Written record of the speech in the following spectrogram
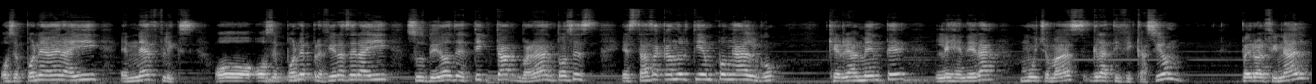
O se pone a ver ahí en Netflix. O, o se pone, prefiere hacer ahí sus videos de TikTok, ¿verdad? Entonces está sacando el tiempo en algo que realmente le genera mucho más gratificación. Pero al final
